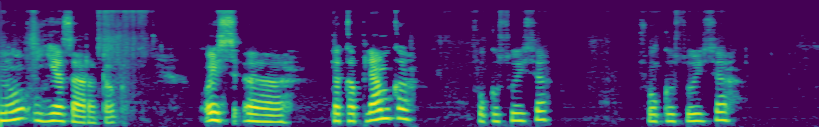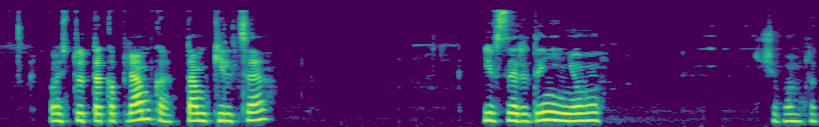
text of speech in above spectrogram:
Ну, є зародок. Ось е, така плямка. Фокусуйся. Фокусуйся. Ось тут така плямка, там кільце. І всередині нього, щоб вам так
